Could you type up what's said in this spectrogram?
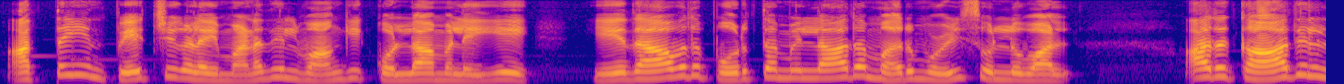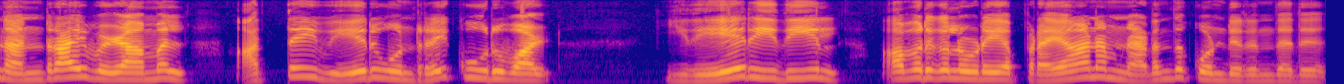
அத்தையின் பேச்சுகளை மனதில் வாங்கிக் கொள்ளாமலேயே ஏதாவது பொருத்தமில்லாத மறுமொழி சொல்லுவாள். அது காதில் நன்றாய் விழாமல் அத்தை வேறு ஒன்றை கூறுவாள். இதே ரீதியில் அவர்களுடைய பிரயாணம் நடந்து கொண்டிருந்தது.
